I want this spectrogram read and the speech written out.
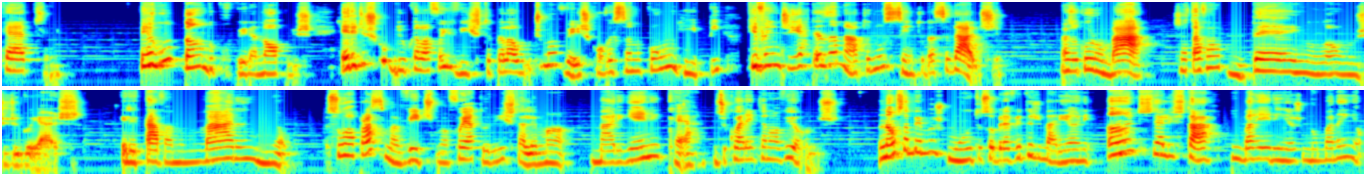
Catherine. Perguntando por Pirenópolis, ele descobriu que ela foi vista pela última vez conversando com um hippie que vendia artesanato no centro da cidade. Mas o Corumbá já estava bem longe de Goiás. Ele estava no Maranhão. Sua próxima vítima foi a turista alemã Marianne Kern, de 49 anos. Não sabemos muito sobre a vida de Marianne antes de ela estar em Barreirinhas, no Maranhão.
